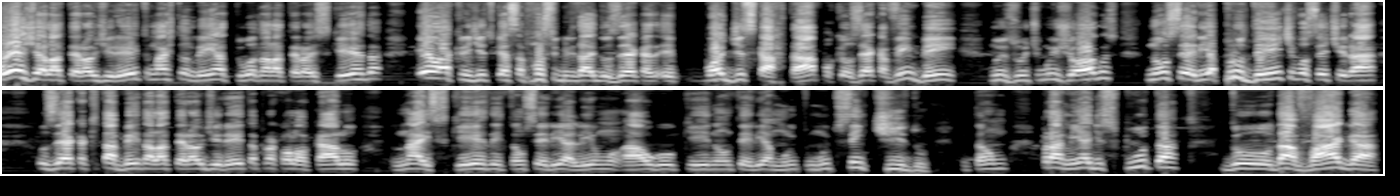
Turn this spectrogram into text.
hoje é lateral direito, mas também atua na lateral esquerda. Eu acredito que essa possibilidade do Zeca pode descartar, porque o Zeca vem bem nos últimos jogos. Não seria prudente você tirar o Zeca que está bem da lateral direita para colocá-lo na esquerda, então seria ali um, algo que não teria muito, muito sentido. Então, para mim, a disputa do, da vaga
